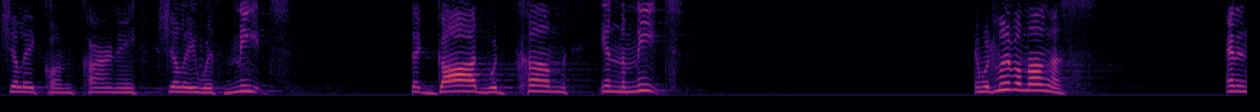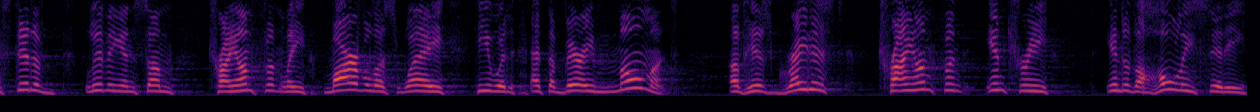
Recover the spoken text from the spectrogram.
chili con carne, chili with meat that God would come in the meat. and would live among us. And instead of living in some triumphantly marvelous way, he would, at the very moment of his greatest triumphant entry into the holy city,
